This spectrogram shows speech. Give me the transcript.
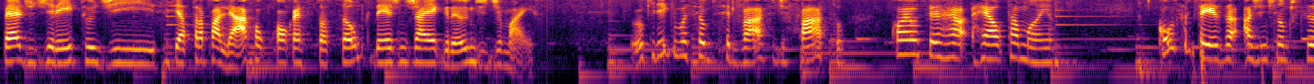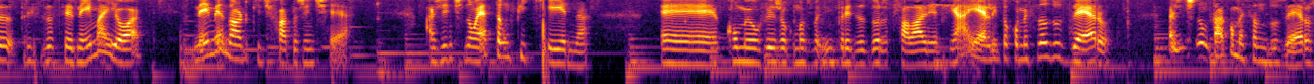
perde o direito de se atrapalhar com qualquer situação, porque daí a gente já é grande demais. Eu queria que você observasse de fato qual é o seu real tamanho. Com certeza a gente não precisa, precisa ser nem maior, nem menor do que de fato a gente é. A gente não é tão pequena. É, como eu vejo algumas empreendedoras falarem assim, ah, Ellen, tô começando do zero. A gente não está começando do zero.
